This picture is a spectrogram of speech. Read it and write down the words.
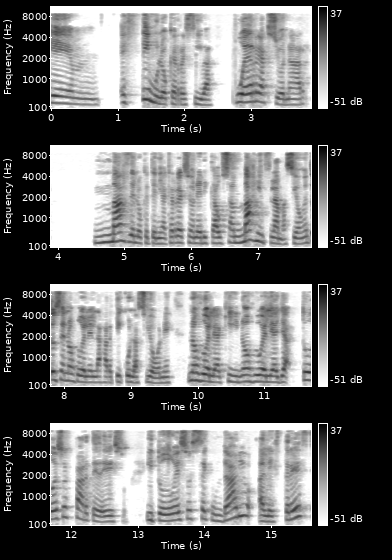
em, estímulo que reciba puede reaccionar más de lo que tenía que reaccionar y causa más inflamación. Entonces nos duelen las articulaciones, nos duele aquí, nos duele allá. Todo eso es parte de eso. Y todo eso es secundario al estrés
